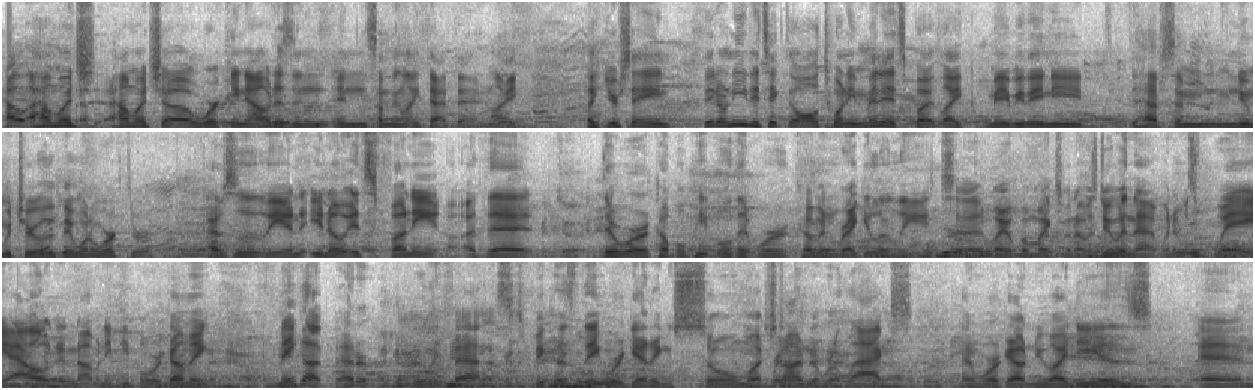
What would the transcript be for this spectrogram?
How, how much how much uh, working out is in, in something like that then? Like like you're saying they don't need to take the all 20 minutes, but like maybe they need to have some new material that they want to work through. Absolutely, and you know it's funny uh, that there were a couple people that were coming regularly to my open mics when I was doing that when it was way out and not many people were coming. And they got better really fast because they were getting so much time to relax and work out new ideas and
